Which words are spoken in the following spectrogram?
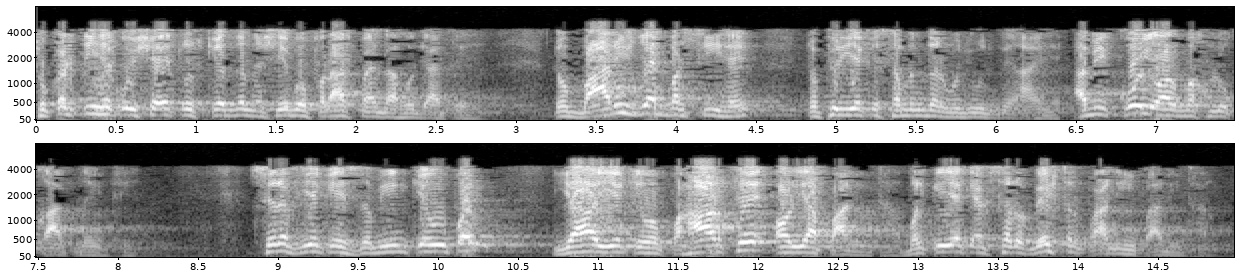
सुकड़ती है कोई शय तो उसके अंदर नशेब फराज पैदा हो जाते हैं। तो बारिश जब बरसी है तो फिर यह कि समंदर वजूद में आए हैं। अभी कोई और मखलूकत नहीं थी। सिर्फ़ यह कि इस ज़मीन के ऊपर, या ये कि वो पहाड़ थे और या पानी था, बल्कि यह कि अक्सर बेशतर पानी ही पानी था।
